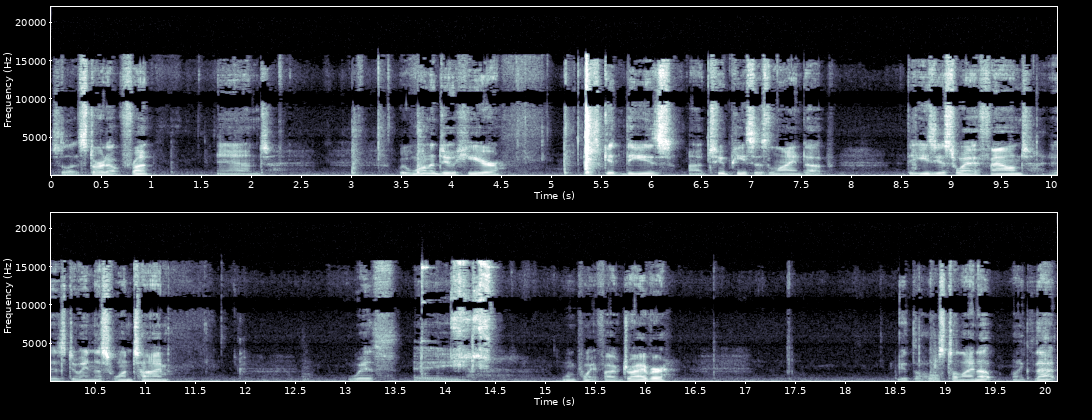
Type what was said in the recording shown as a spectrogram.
So let's start out front and we want to do here is get these uh, two pieces lined up. The easiest way I found is doing this one time with a 1.5 driver. Get the holes to line up like that.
